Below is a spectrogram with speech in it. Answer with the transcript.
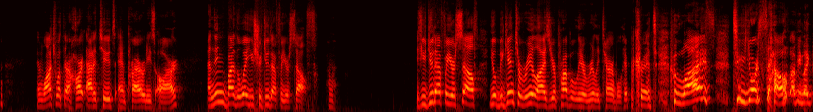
and watch what their heart attitudes and priorities are and then, by the way, you should do that for yourself. If you do that for yourself, you'll begin to realize you're probably a really terrible hypocrite who lies to yourself. I mean, like,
